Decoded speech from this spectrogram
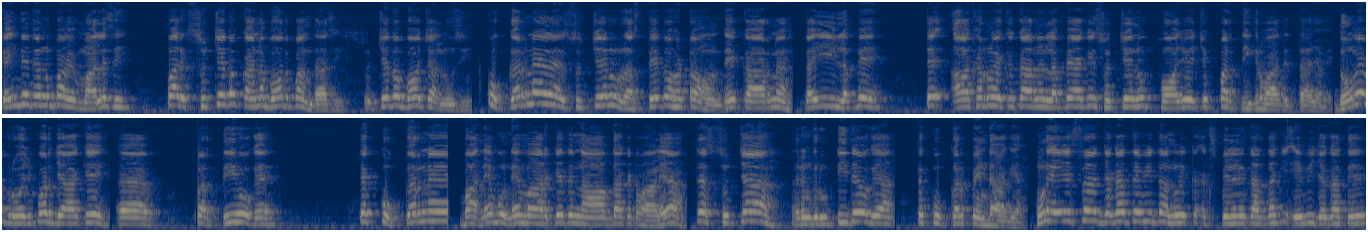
ਕਹਿੰਦੇ ਤੇ ਭਾਵੇਂ ਮੱਲ ਸੀ, ਪਰ ਸੁੱਚੇ ਤੋਂ ਕੰਨ ਬਹੁਤ ਭੰਦਾ ਸੀ, ਸੁੱਚੇ ਤੋਂ ਬਹੁਤ ਚਾਲੂ ਸੀ। ਕੁੱਕਰ ਨੇ ਸੁੱਚੇ ਨੂੰ ਰਸਤੇ ਤੋਂ ਹਟਾਉਣ ਦੇ ਕਾਰਨ ਕਈ ਲੱਭੇ। ਤੇ ਆਖਰ ਨੂੰ ਇੱਕ ਕਾਰਨ ਲੱਭਿਆ ਕਿ ਸੁੱਚੇ ਨੂੰ ਫੌਜ ਵਿੱਚ ਭਰਤੀ ਕਰਵਾ ਦਿੱਤਾ ਜਾਵੇ। ਦੋਵੇਂ ਫਿਰੋਜ਼ਪੁਰ ਜਾ ਕੇ ਭਰਤੀ ਹੋ ਗਏ ਤੇ ਕੁੱਕਰ ਨੇ ਬਹਾਨੇ ਬੁਨੇ ਮਾਰ ਕੇ ਤੇ ਨਾਮ ਦਾ ਕਟਵਾ ਲਿਆ ਤੇ ਸੁੱਚਾ ਰੰਗਰੂਟੀ ਤੇ ਹੋ ਗਿਆ ਤੇ ਕੁੱਕਰ ਪਿੰਡ ਆ ਗਿਆ। ਹੁਣ ਇਸ ਜਗ੍ਹਾ ਤੇ ਵੀ ਤੁਹਾਨੂੰ ਇੱਕ ਐਕਸਪਲੇਨ ਕਰਦਾ ਕਿ ਇਹ ਵੀ ਜਗ੍ਹਾ ਤੇ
